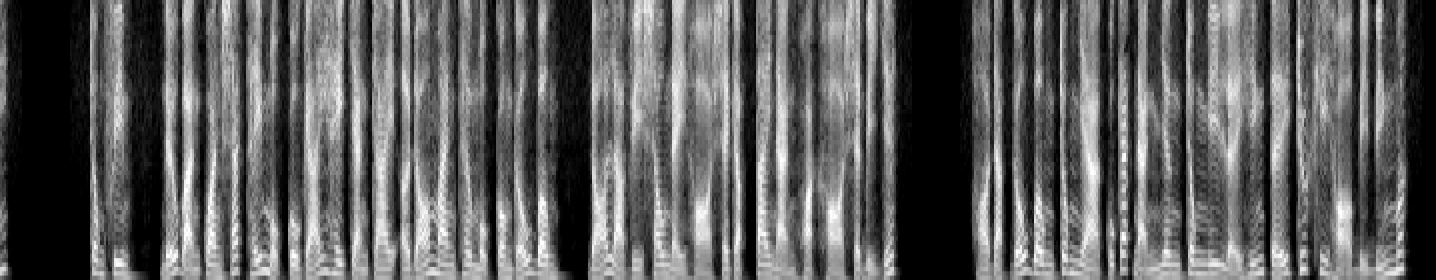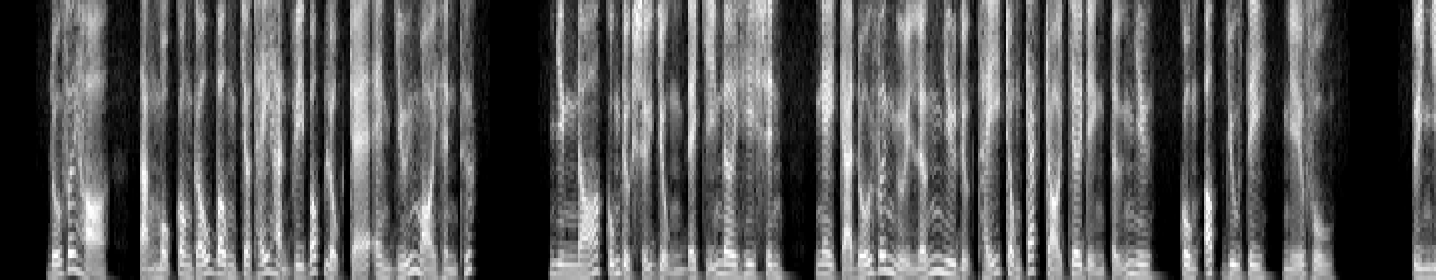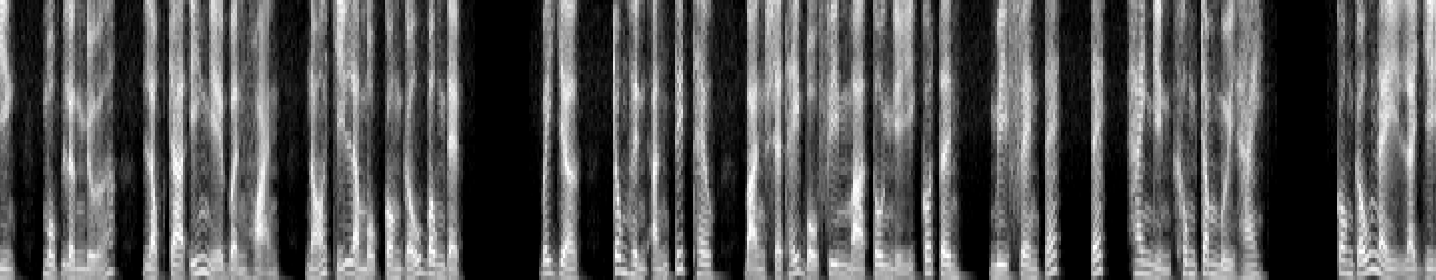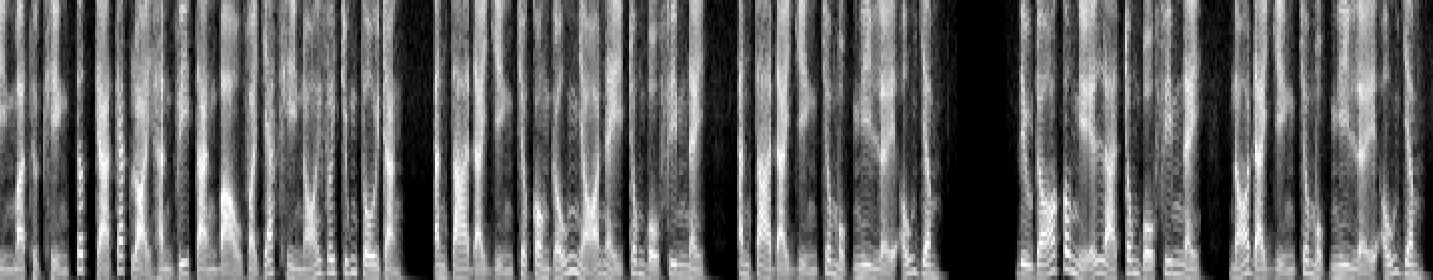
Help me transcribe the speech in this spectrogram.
Trong phim, nếu bạn quan sát thấy một cô gái hay chàng trai ở đó mang theo một con gấu bông, đó là vì sau này họ sẽ gặp tai nạn hoặc họ sẽ bị giết. Họ đặt gấu bông trong nhà của các nạn nhân trong nghi lễ hiến tế trước khi họ bị biến mất. Đối với họ, tặng một con gấu bông cho thấy hành vi bóc lột trẻ em dưới mọi hình thức. Nhưng nó cũng được sử dụng để chỉ nơi hy sinh, ngay cả đối với người lớn như được thấy trong các trò chơi điện tử như Call of Duty, nghĩa vụ. Tuy nhiên, một lần nữa, lọc ra ý nghĩa bệnh hoạn, nó chỉ là một con gấu bông đẹp. Bây giờ, trong hình ảnh tiếp theo, bạn sẽ thấy bộ phim mà tôi nghĩ có tên Mi Friend Tech, Tech 2012. Con gấu này là gì mà thực hiện tất cả các loại hành vi tàn bạo và giác khi nói với chúng tôi rằng, anh ta đại diện cho con gấu nhỏ này trong bộ phim này, anh ta đại diện cho một nghi lễ ấu dâm. Điều đó có nghĩa là trong bộ phim này, nó đại diện cho một nghi lễ ấu dâm.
